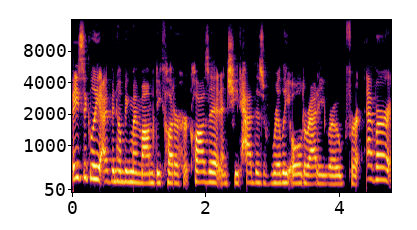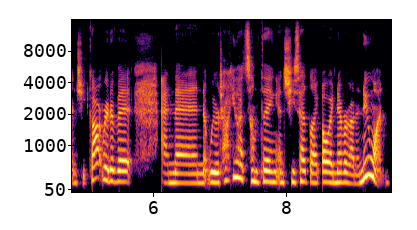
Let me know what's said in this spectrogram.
Basically, I've been helping my mom declutter her closet and she'd had this really old ratty robe forever and she got rid of it. And then we were talking about something and she said like, oh, I never got a new one.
